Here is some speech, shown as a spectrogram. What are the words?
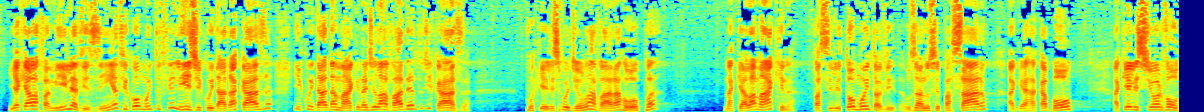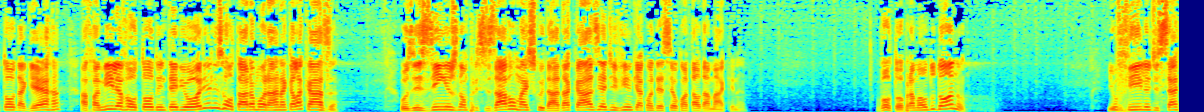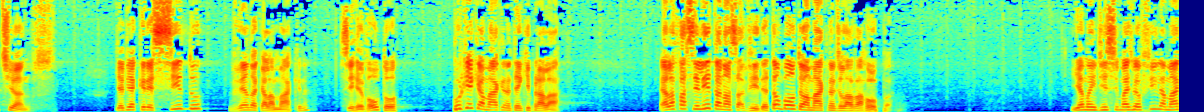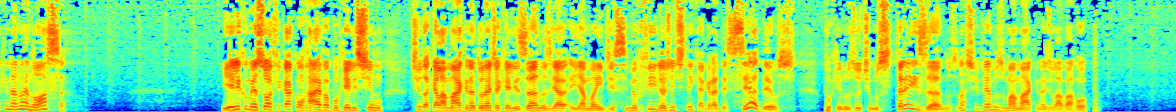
E aquela família vizinha ficou muito feliz de cuidar da casa e cuidar da máquina de lavar dentro de casa. Porque eles podiam lavar a roupa naquela máquina. Facilitou muito a vida. Os anos se passaram, a guerra acabou, aquele senhor voltou da guerra, a família voltou do interior e eles voltaram a morar naquela casa. Os vizinhos não precisavam mais cuidar da casa e adivinham o que aconteceu com a tal da máquina? Voltou para a mão do dono. E o filho de sete anos, que havia crescido vendo aquela máquina, se revoltou. Por que, que a máquina tem que ir para lá? Ela facilita a nossa vida. É tão bom ter uma máquina de lavar roupa. E a mãe disse: Mas meu filho, a máquina não é nossa. E ele começou a ficar com raiva porque eles tinham tido aquela máquina durante aqueles anos. E a, e a mãe disse: Meu filho, a gente tem que agradecer a Deus, porque nos últimos três anos nós tivemos uma máquina de lavar roupa.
